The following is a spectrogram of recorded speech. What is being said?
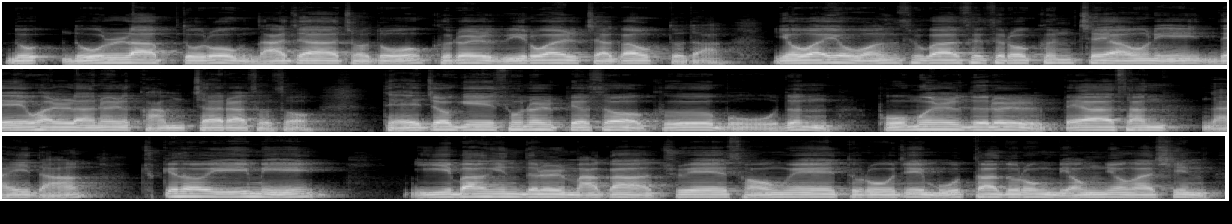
노, 놀랍도록 낮아져도 그를 위로할 자가 없도다. 여호와여 원수가 스스로 근처하오니 내 환란을 감찰하소서. 대적이 손을 펴서 그 모든 보물들을 빼앗았나이다. 주께서 이미 이방인들을 막아 주의 성회에 들어오지 못하도록 명령하신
